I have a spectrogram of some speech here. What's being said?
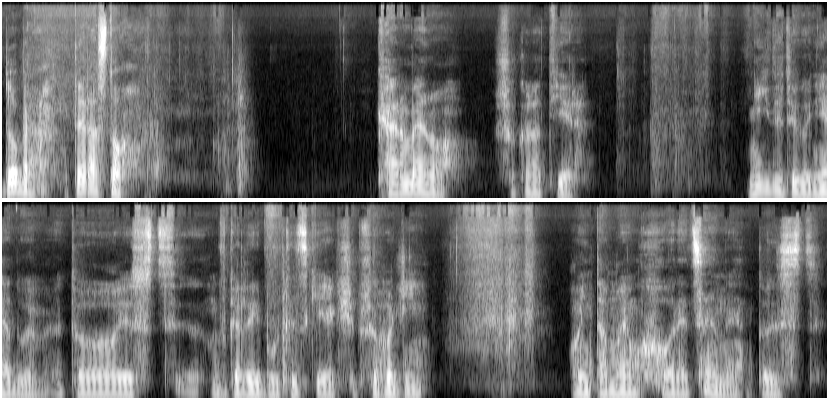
Dobra, teraz to. Carmelo Chocolatier. Nigdy tego nie jadłem. To jest w Galerii Bałtyckiej, jak się przechodzi. Oni tam mają chore ceny. To jest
